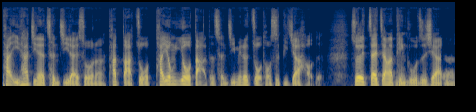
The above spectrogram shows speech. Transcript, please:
他以他今年的成绩来说呢，他打左他用右打的成绩面对左投是比较好的。所以在这样的评估之下呢。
